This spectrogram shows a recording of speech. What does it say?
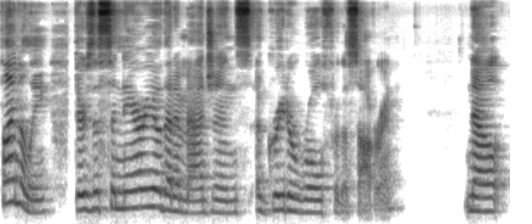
Finally, there's a scenario that imagines a greater role for the sovereign. Now,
